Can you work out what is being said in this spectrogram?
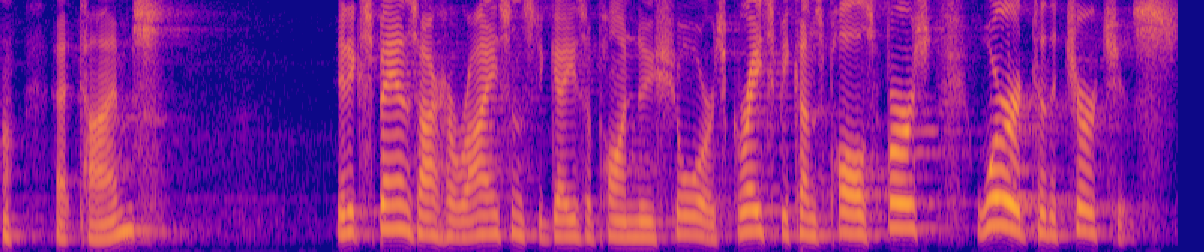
at times. It expands our horizons to gaze upon new shores. Grace becomes Paul's first word to the churches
